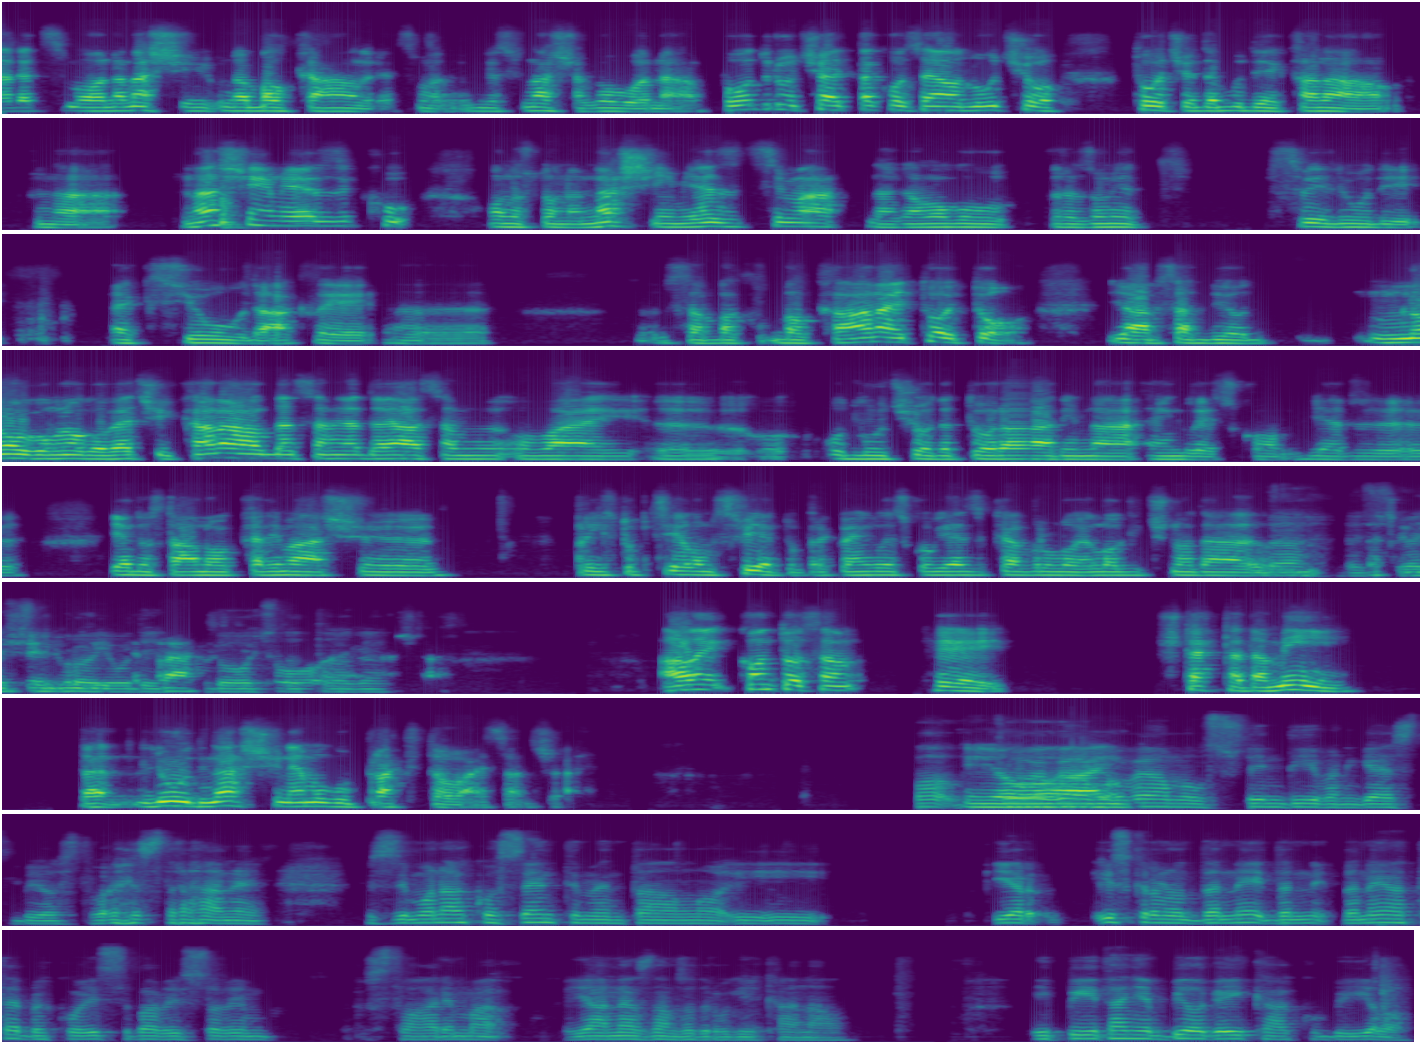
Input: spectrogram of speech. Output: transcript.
recimo na, naši, na Balkanu, recimo, gdje su naša govorna područja, tako sam ja odlučio to će da bude kanal na našem jeziku, odnosno na našim jezicima, da ga mogu razumjeti svi ljudi XU, dakle, e, sa Balkana i to je to. Ja bi sad bio mnogo, mnogo veći kanal da sam ja, da ja sam ovaj, e, odlučio da to radim na engleskom, jer e, jednostavno kad imaš e, pristup cijelom svijetu preko engleskog jezika, vrlo je logično da, da, će veći broj ljudi doći do toga. Ali konto sam, hej, šteta da mi, da ljudi naši ne mogu pratiti ovaj sadržaj pa, to je veoma, ovaj- veoma u divan gest bio s tvoje strane. Mislim, onako sentimentalno i jer iskreno da, ne, da, da nema tebe koji se bavi s ovim stvarima, ja ne znam za drugi kanal. I pitanje bilo ga i kako bilo.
